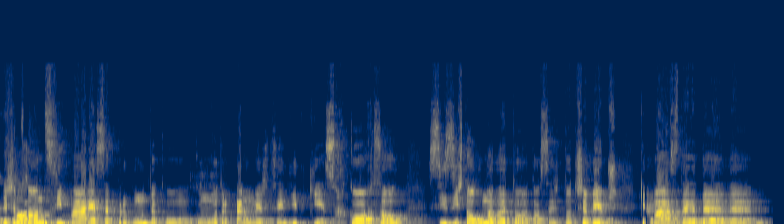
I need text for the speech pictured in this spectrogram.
Deixa-me só antecipar essa pergunta com, com outra que está no mesmo sentido, que é se recorres ao se existe alguma batota, ou seja, todos sabemos que a base da, da, da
